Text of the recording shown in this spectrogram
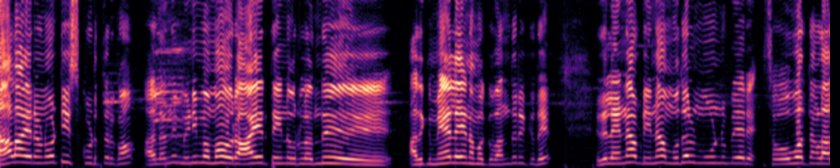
நாலாயிரம் நோட்டீஸ் கொடுத்துருக்கோம். அதில் வந்து மினிமமாக ஒரு ஆயிரத்தி ஐநூறுலேருந்து அதுக்கு மேலே நமக்கு வந்திருக்குது. இதில் என்ன அப்படின்னா முதல் மூணு பேர். ஸோ ஒவ்வொருத்தங்களா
